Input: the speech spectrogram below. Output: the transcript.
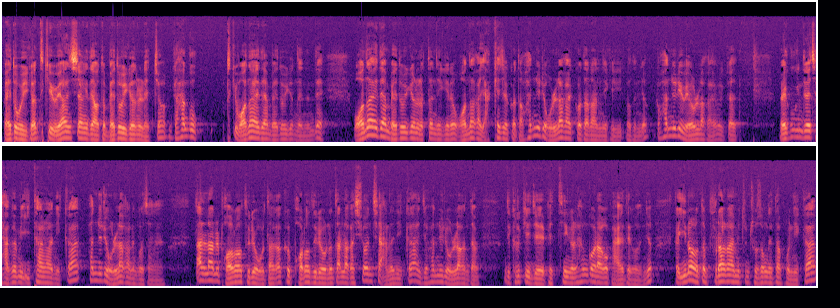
매도 의견, 특히 외환시장에 대한 어떤 매도 의견을 냈죠. 그러니까 한국 특히 원화에 대한 매도 의견 냈는데 원화에 대한 매도 의견을 냈던 얘기는 원화가 약해질 거다, 환율이 올라갈 거다라는 얘기거든요. 그러니까 환율이 왜 올라가요? 그러니까 외국인들의 자금이 이탈하니까 환율이 올라가는 거잖아요. 달러를 벌어 들여오다가 그 벌어 들여오는 달러가 시원치 않으니까 이제 환율이 올라간다. 근데 그렇게 이제 베팅을 한 거라고 봐야 되거든요. 그러니까 이런 어떤 불안함이 좀 조성되다 보니까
